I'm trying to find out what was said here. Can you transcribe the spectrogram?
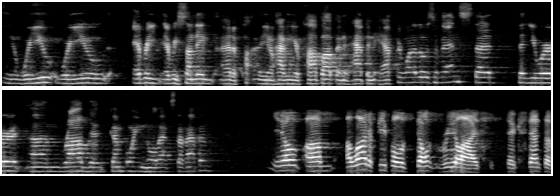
you know, were you were you every every Sunday at a you know having your pop up, and it happened after one of those events that that you were um, robbed at gunpoint and all that stuff happened? You know, um, a lot of people don't realize the extent of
